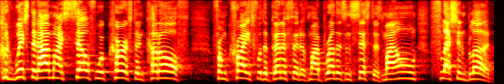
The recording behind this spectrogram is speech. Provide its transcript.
could wish that I myself were cursed and cut off from Christ for the benefit of my brothers and sisters, my own flesh and blood.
